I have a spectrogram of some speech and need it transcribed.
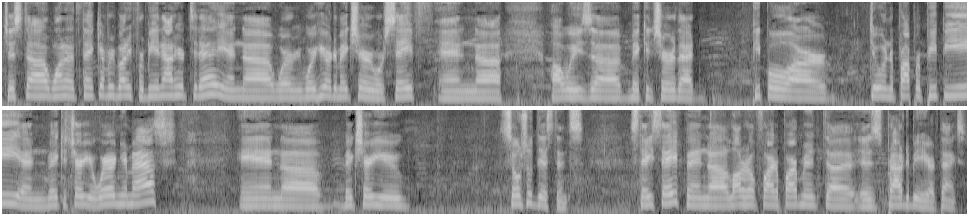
Just uh, want to thank everybody for being out here today, and uh, we're, we're here to make sure we're safe and uh, always uh, making sure that people are doing the proper PPE and making sure you're wearing your mask and make sure you social distance stay safe, and uh, Lauderhill Fire Department uh, is proud to be here. Thanks.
